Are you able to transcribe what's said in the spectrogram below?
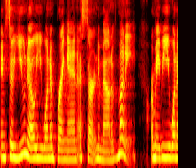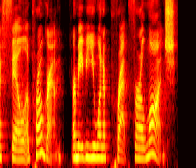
And so you know you want to bring in a certain amount of money, or maybe you want to fill a program, or maybe you want to prep for a launch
